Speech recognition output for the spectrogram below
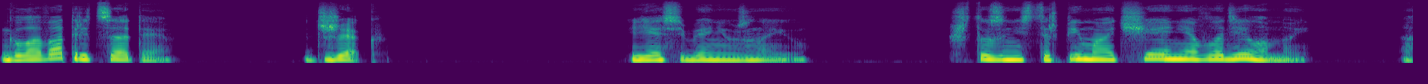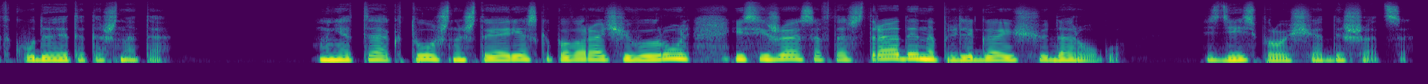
Глава 30. Джек. Я себя не узнаю. Что за нестерпимое отчаяние овладело мной? Откуда эта тошнота? Мне так тошно, что я резко поворачиваю руль и съезжаю с автострады на прилегающую дорогу. Здесь проще отдышаться.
